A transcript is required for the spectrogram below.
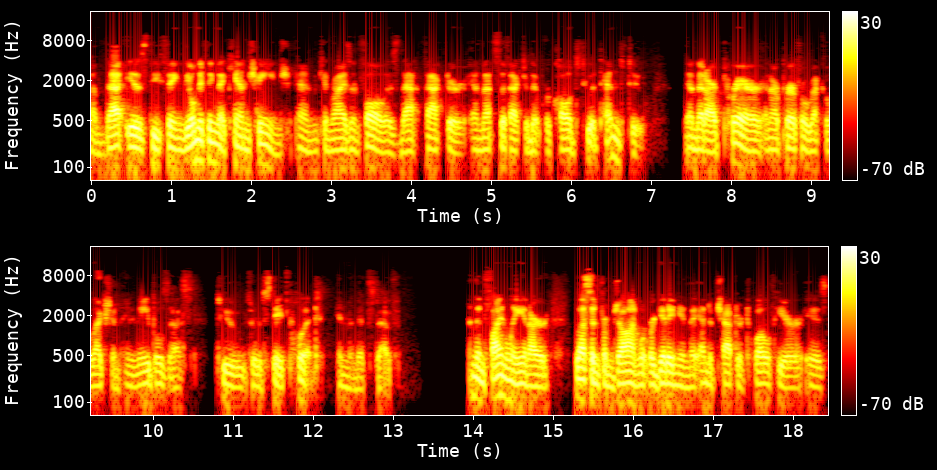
Um, that is the thing. The only thing that can change and can rise and fall is that factor, and that's the factor that we're called to attend to, and that our prayer and our prayerful recollection enables us to sort of stay put in the midst of. And then finally, in our lesson from John, what we're getting in the end of chapter 12 here is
